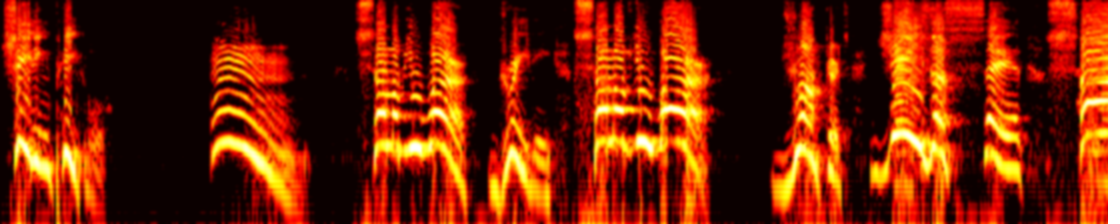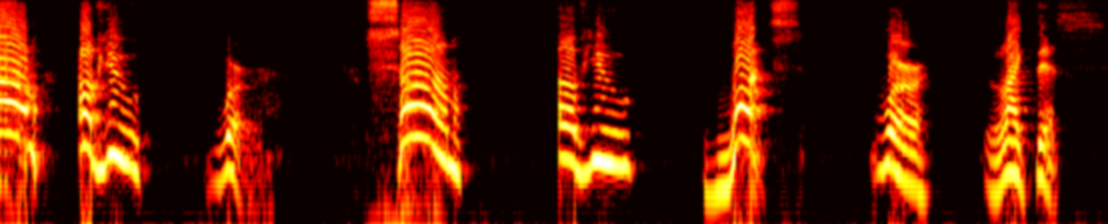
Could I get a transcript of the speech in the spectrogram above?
cheating people. Mmm. Some of you were greedy. Some of you were drunkards. Jesus said, Some of you were. Some of you once were like this.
